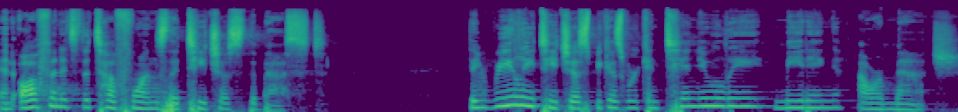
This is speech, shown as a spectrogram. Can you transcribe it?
and often it's the tough ones that teach us the best. They really teach us because we're continually meeting our match.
